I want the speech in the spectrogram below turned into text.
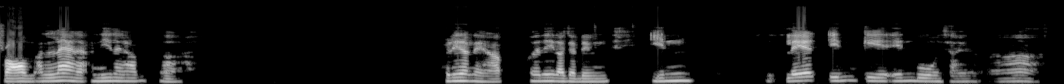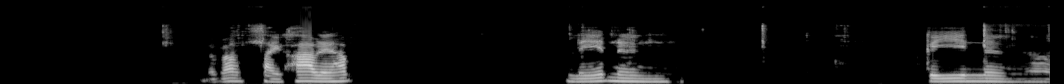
from อันแรกนะอันนี้เลยครับอ่าเพื่อที่จะไหนครับ เพื่อที่เราจะดึง in red in green in blue ใช้อ่าแล้วก็ใส่ค่าไปเลยนะครับ red หนึ่ง g r e e หนึ่งอ่า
